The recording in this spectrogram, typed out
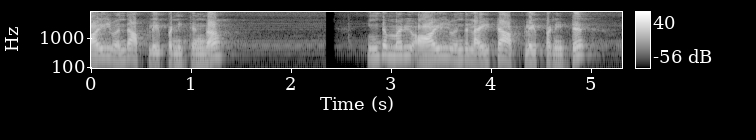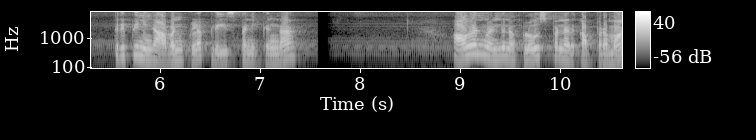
ஆயில் வந்து அப்ளை பண்ணிக்கோங்க. இந்த மாதிரி ஆயில் வந்து லைட்டாக அப்ளை பண்ணிவிட்டு திருப்பி நீங்கள் அவனுக்குள்ளே ப்ளேஸ் பண்ணிக்கோங்க. அவன் வந்து நான் க்ளோஸ் பண்ணதுக்கப்புறமா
